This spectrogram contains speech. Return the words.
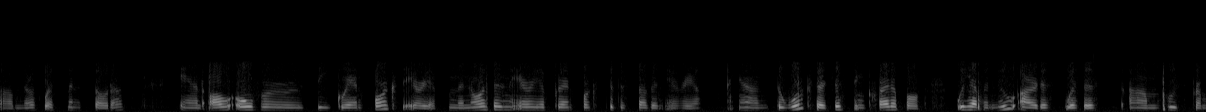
um, northwest Minnesota, and all over the Grand Forks area, from the northern area of Grand Forks to the southern area. And the works are just incredible. We have a new artist with us um, who's from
